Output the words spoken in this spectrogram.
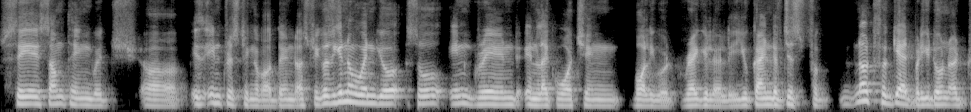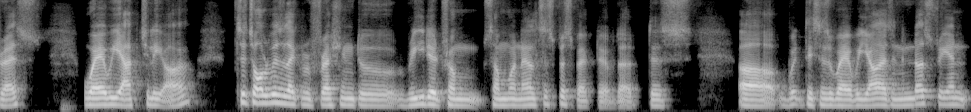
say something which uh, is interesting about the industry because you know when you're so ingrained in like watching bollywood regularly you kind of just for, not forget but you don't address where we actually are so it's always like refreshing to read it from someone else's perspective that this uh this is where we are as an industry. And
